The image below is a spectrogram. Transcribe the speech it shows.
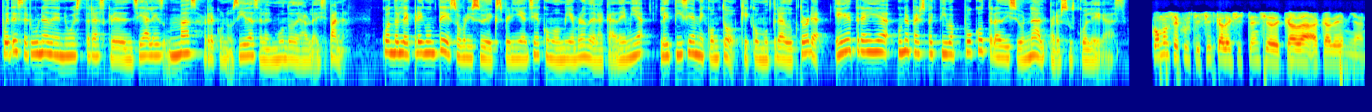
puede ser una de nuestras credenciales más reconocidas en el mundo de habla hispana. Cuando le pregunté sobre su experiencia como miembro de la academia, Leticia me contó que como traductora ella traía una perspectiva poco tradicional para sus colegas. ¿Cómo se justifica la existencia de cada academia?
